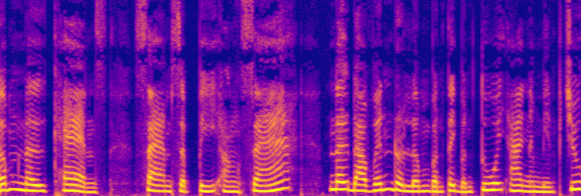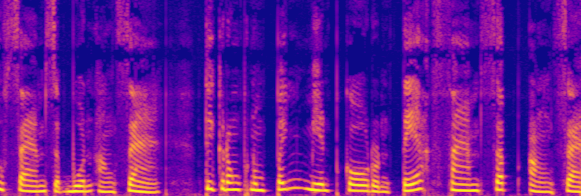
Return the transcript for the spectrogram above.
លឹមនៅ Cairns 32អង្សានៅ Darwin រលឹមបន្តិចបន្តួចអាចនឹងមានព្យុះ34អង្សា ទីក្រុងភ្នំពេញ មានផ្គររន្ទះ30អង្សា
